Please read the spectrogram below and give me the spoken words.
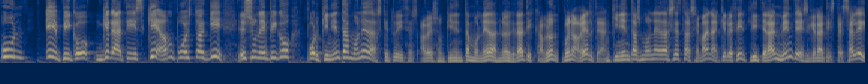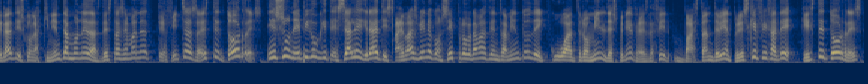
un épico gratis que han puesto aquí. Es un épico por 500 monedas, que tú dices, a ver, son 500 monedas, no es gratis, cabrón. Bueno, a ver, te dan 500 monedas esta semana, quiero decir, literalmente es gratis, te sale gratis. Con las 500 monedas de esta semana te fichas a este Torres. Es un épico que te sale gratis. Además viene con 6 programas de entrenamiento de 4000 de experiencia, es decir, bastante bien. Pero es que fíjate que este Torres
